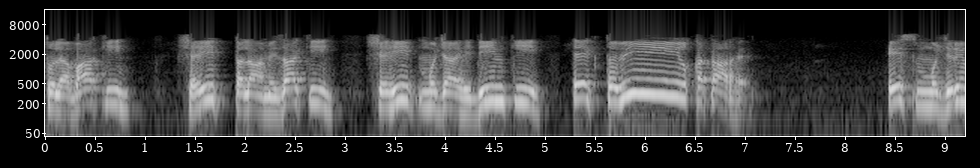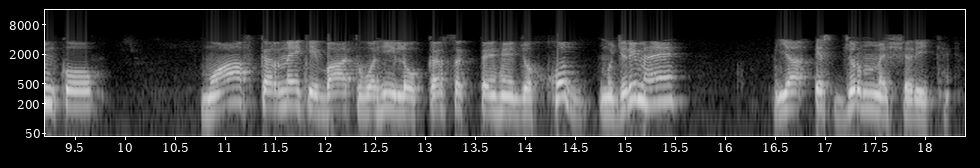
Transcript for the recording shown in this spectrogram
طلباء کی، شہید تلامزہ کی شہید مجاہدین کی ایک طویل قطار ہے۔ اس مجرم کو معاف کرنے کی بات وہی لوگ کر سکتے ہیں جو خود مجرم ہیں یا اس جرم میں شریک ہیں۔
